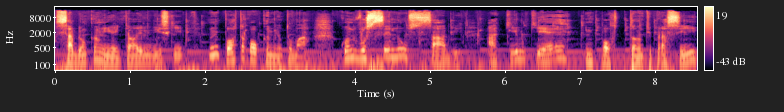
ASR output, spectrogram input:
saber um caminho. Então ele diz que não importa qual caminho tomar. Quando você não sabe aquilo que é importante para si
